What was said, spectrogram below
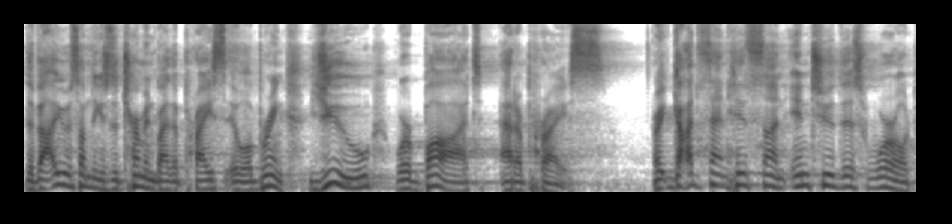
The value of something is determined by the price it will bring. You were bought at a price. Right? God sent his son into this world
